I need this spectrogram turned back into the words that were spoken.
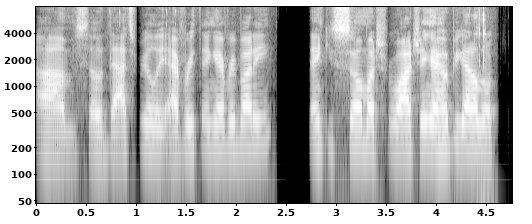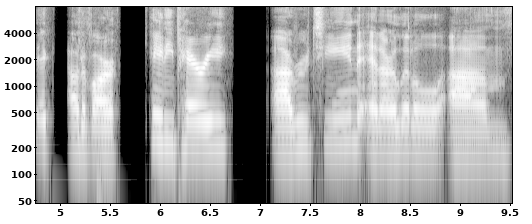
Um, so that's really everything, everybody. Thank you so much for watching. I hope you got a little kick out of our Katy Perry uh, routine and our little um,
